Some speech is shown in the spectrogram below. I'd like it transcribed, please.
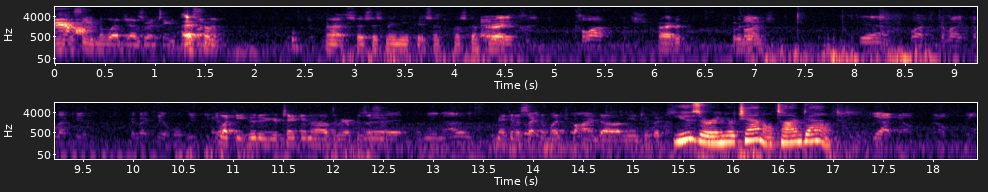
You're just leading the wedge as red team. That's what I from. meant. Alright, so it's just me and you, Peterson. Let's go. Alright. Clutch. Alright. We're doing. Yeah. Clutch, come back, come back here. Come back here. We'll leave together. Lucky Hoodoo, you're taking uh, the rear position. Alright, I mean, I was. Making a second wedge behind uh, me and Tubix. User in your channel timed out. Yeah, no, no. we-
